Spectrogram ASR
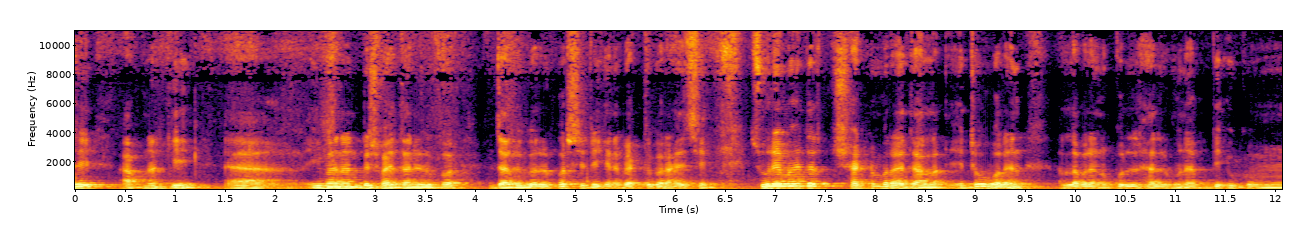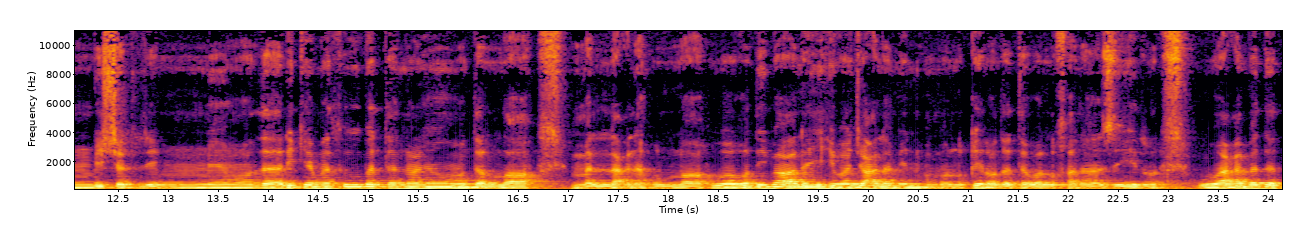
যে আপনার কি, আহ ইমান আনবে শয়তানের উপর জাদুঘরের উপর সেটা এখানে ব্যক্ত করা হয়েছে। সুরে মাহেদার ষাট নম্বর আয়তে আল্লাহ এটাও বলেন, আল্লাহ বলেন, কুল হাল উনাব্বিউকুম বিশররিম যালিকা মাসুবাতান ইনদাল্লাহ মান লা'নাহু আল্লাহ ওয়া গাদিবা আলাইহি ওয়া জা'আলা মিনহুমুল কিরাদাতা ওয়াল খানাজির ওয়া আবাদাত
